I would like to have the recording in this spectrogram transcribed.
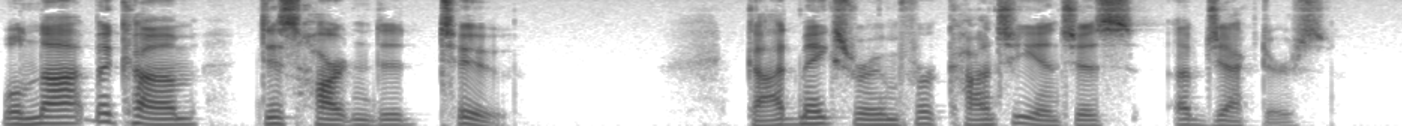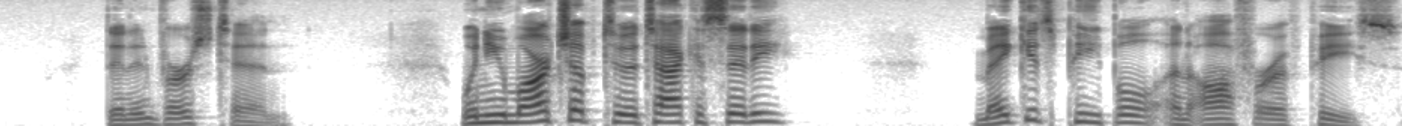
will not become disheartened too. God makes room for conscientious objectors. Then in verse 10, when you march up to attack a city, make its people an offer of peace.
